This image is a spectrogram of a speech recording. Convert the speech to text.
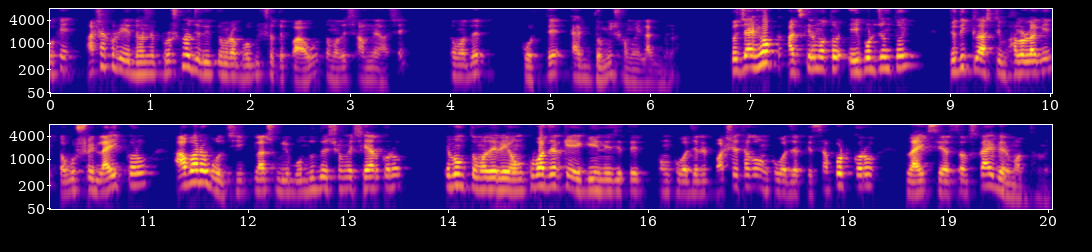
ওকে? আশা করি এই ধরনের প্রশ্ন যদি তোমরা ভবিষ্যতে পাও, তোমাদের সামনে আসে, তোমাদের করতে একদমই সময় লাগবে না। তো যাই হোক, আজকের মতো এই পর্যন্তই। যদি ক্লাসটি ভালো লাগে, তো অবশ্যই লাইক করো। আবারও বলছি ক্লাসগুলি বন্ধুদের সঙ্গে শেয়ার করো। এবং তোমাদের এই অঙ্কবাজারকে এগিয়ে নিয়ে যেতে অঙ্কবাজারের পাশে থাকো, অঙ্কবাজারকে সাপোর্ট করো লাইক শেয়ার সাবস্ক্রাইবের মাধ্যমে।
